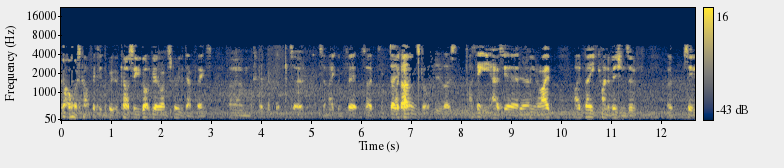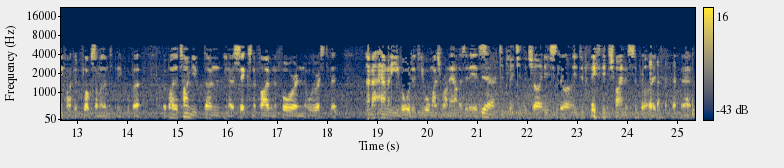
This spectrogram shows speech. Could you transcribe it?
I almost can't fit it in the boot of the car, so you've got to be able to unscrew the damn things um, to to make them fit. So Dave can't- Allen's got a few of those. I think he has, yeah. Yeah. You know, I I had vague kind of visions of, of seeing if I could flog some of them to people, but but by the time you've done, you know, a six and a five and a four and all the rest of it, no matter how many you've ordered, you've almost run out as it is. Yeah. Depleted the Chinese supply. You depleted China's supply.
